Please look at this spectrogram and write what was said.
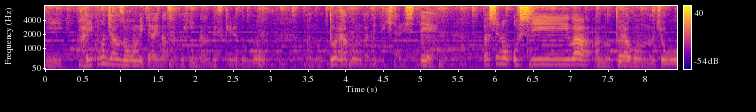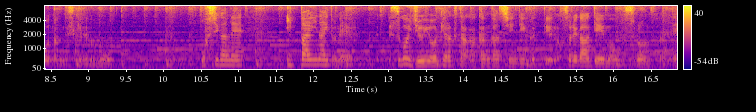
に入り込んじゃうぞみたいな作品なんですけれどもあのドラゴンが出てきたりして私の推しはあのドラゴンの女王なんですけれども推しがねいっぱいいないとねすごい重要キャラクターがガンガン死んでいくっていうの。それがゲームオブスローンズなんで。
